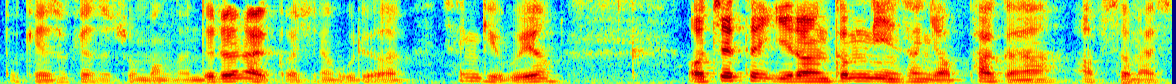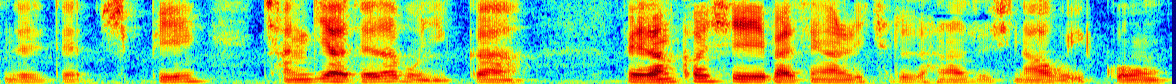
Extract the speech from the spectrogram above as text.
또 계속해서 좀 뭔가 늘어날 것이라는 우려가 생기고요. 어쨌든 이런 금리 인상 여파가 앞서 말씀드렸다시피 장기화되다 보니까 배당컷이 발생하는 리츠들도 하나둘씩 나오고 있고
